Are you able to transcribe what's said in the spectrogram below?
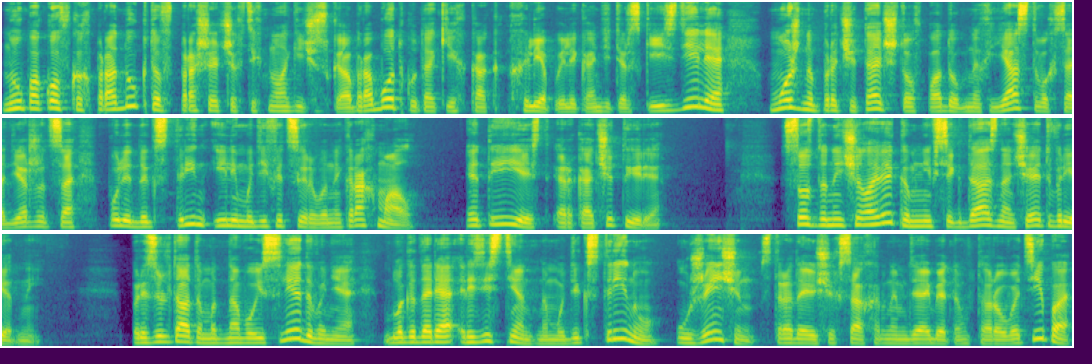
На упаковках продуктов, прошедших технологическую обработку, таких как хлеб или кондитерские изделия, можно прочитать, что в подобных яствах содержится полидекстрин или модифицированный крахмал. Это и есть РК-4. Созданный человеком не всегда означает вредный. По результатам одного исследования, благодаря резистентному декстрину у женщин, страдающих сахарным диабетом второго типа,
